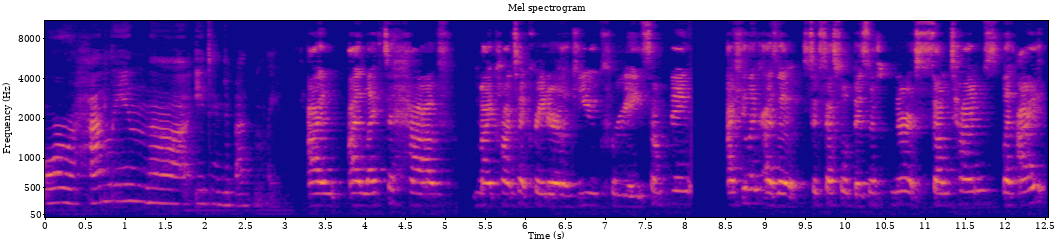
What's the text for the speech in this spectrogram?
or handling uh, it independently? I I like to have my content creator like you create something. I feel like as a successful business owner, sometimes like I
